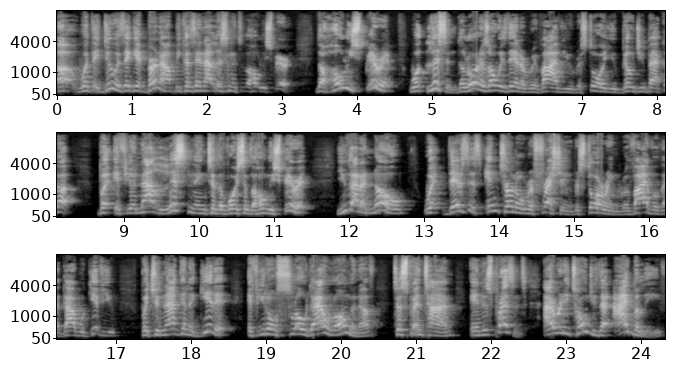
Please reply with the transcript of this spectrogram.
uh, what they do is they get burnout because they're not listening to the Holy Spirit. The Holy Spirit, well, listen, the Lord is always there to revive you, restore you, build you back up. But if you're not listening to the voice of the Holy Spirit, you got to know what there's this internal refreshing, restoring, revival that God will give you, but you're not going to get it if you don't slow down long enough to spend time in His presence. I already told you that I believe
